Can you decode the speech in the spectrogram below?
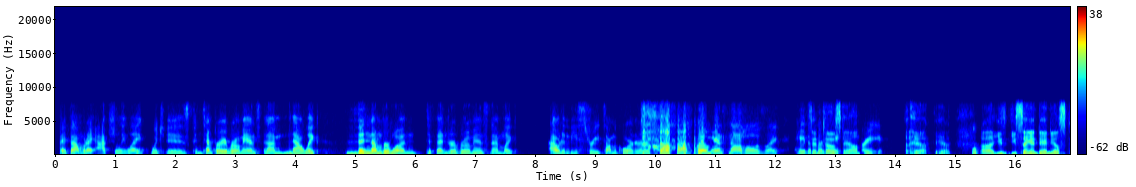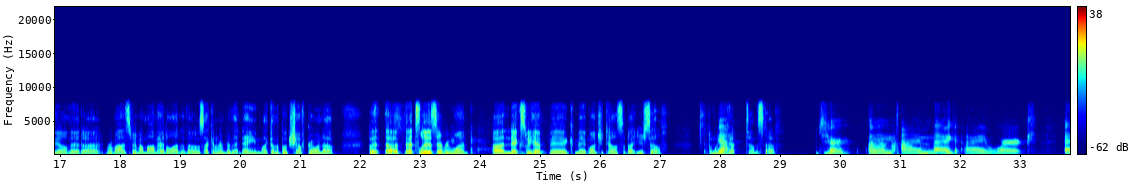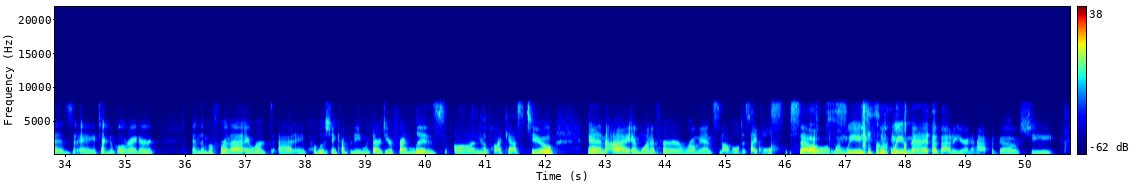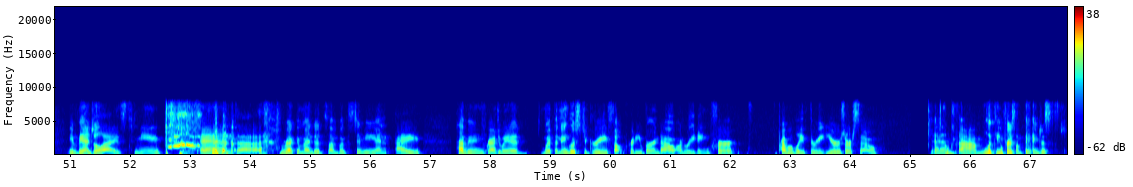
I found what I actually like, which is contemporary romance. And I'm now like the number one defender of romance. And I'm like out in these streets on the corner, romance novels, like, hey, the Ten first toes down. free. Yeah, yeah. Uh, you you saying Danielle Steel that uh, reminds me. My mom had a lot of those. I can remember that name like on the bookshelf growing up. But uh, that's Liz, everyone. Uh, next we have Meg. Meg, why don't you tell us about yourself and when Yeah. you got to tell the stuff? Sure. Um, I'm Meg. I work as a technical writer. And then before that, I worked at a publishing company with our dear friend Liz on the podcast too. And I am one of her romance novel disciples. So Okay. when we when we met about a year and a half ago, she evangelized me and uh, recommended some books to me. And I, having graduated with an English degree, felt pretty burned out on reading for probably three years or so. And Okay. um, looking for something just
